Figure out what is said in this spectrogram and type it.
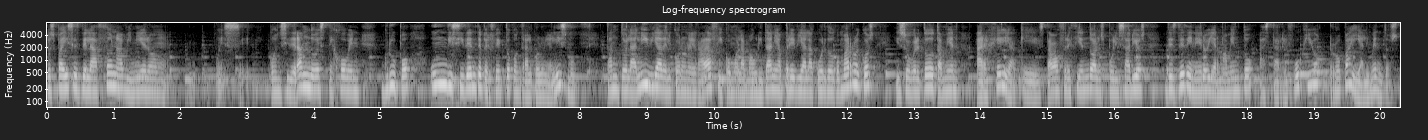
Los países de la zona vinieron pues considerando este joven grupo un disidente perfecto contra el colonialismo. Tanto la Libia del coronel Gaddafi como la Mauritania previa al acuerdo con Marruecos y sobre todo también Argelia, que estaba ofreciendo a los polisarios desde dinero y armamento hasta refugio, ropa y alimentos.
